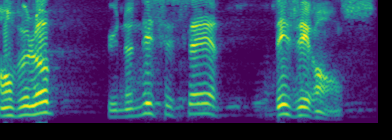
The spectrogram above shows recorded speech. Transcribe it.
enveloppent une nécessaire déshérence.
